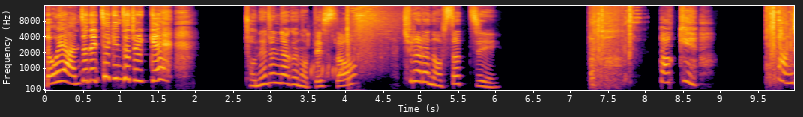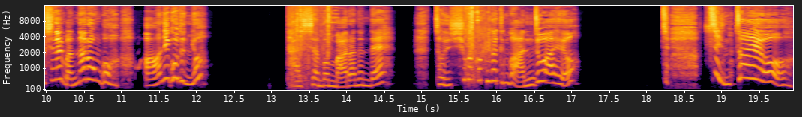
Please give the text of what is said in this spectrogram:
너의 안전을 책임져 줄게. 전해준 약은 어땠어? 출혈은 없었지. 딱히 당신을 만나러 온 거 아니거든요. 다시 한번 말하는데 전 슈가 커피 같은 거 안 좋아해요. 지, 진짜예요.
